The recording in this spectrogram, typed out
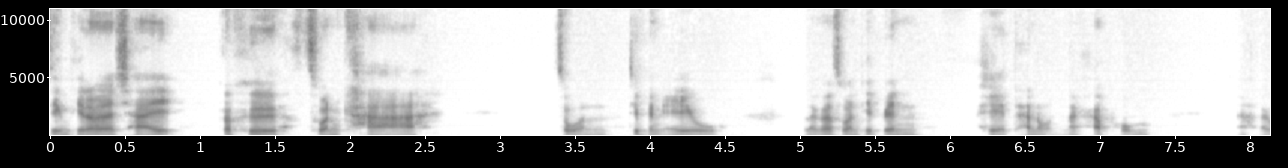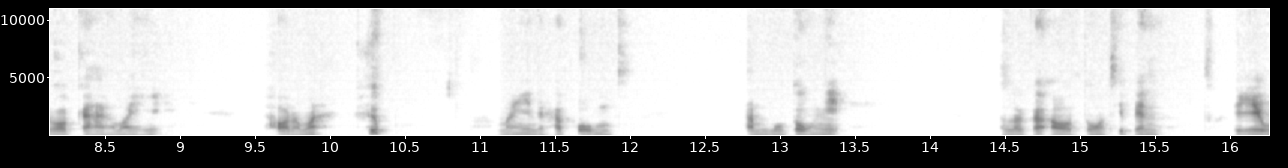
สิ่งที่เราจะใช้ก็คือส่วนขา ส่วนที่เป็นเอว แล้วก็ส่วนที่เป็นเพจถนนนะครับ ผมแล้วก็กางออกมาอย่างนี้ ถอดออกมาฮึบมาอย่างนี้นะครับ ผมทำตรงตรงนี้ แล้วก็เอาตรงที่เป็นเอว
